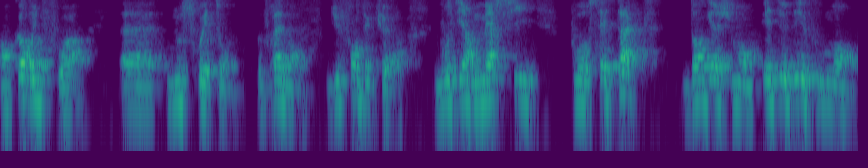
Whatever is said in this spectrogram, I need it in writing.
Encore une fois, euh, nous souhaitons vraiment, du fond du cœur, vous dire merci pour cet acte d'engagement et de dévouement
